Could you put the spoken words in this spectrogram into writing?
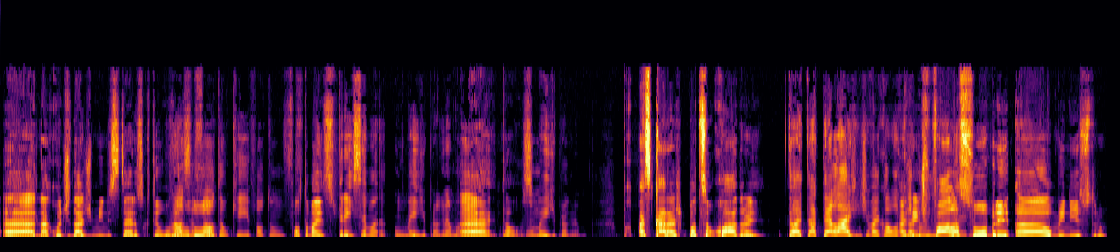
ah, na quantidade de ministérios que tem o governo Nossa, Lula. faltam o quê? Faltam Falta mais. três semanas. Um mês de programa? É, então. assim. Um mês de programa. Mas, cara, acho que pode ser um quadro aí. Então, at- até lá a gente vai A colocando. gente fala sobre ah, o ministro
